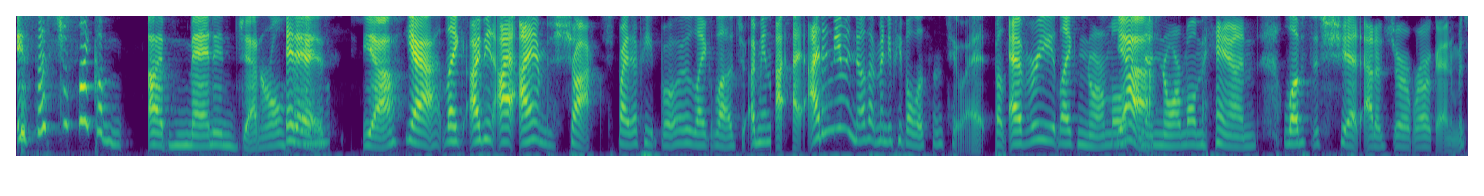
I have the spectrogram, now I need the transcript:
is this just like a, a men in general It thing? is. Yeah. Yeah, like I mean, I I am shocked by the people who like love. I mean, I I- didn't even know that many people listen to it, but every like normal Yeah. normal man loves the shit out of Joe Rogan. Which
